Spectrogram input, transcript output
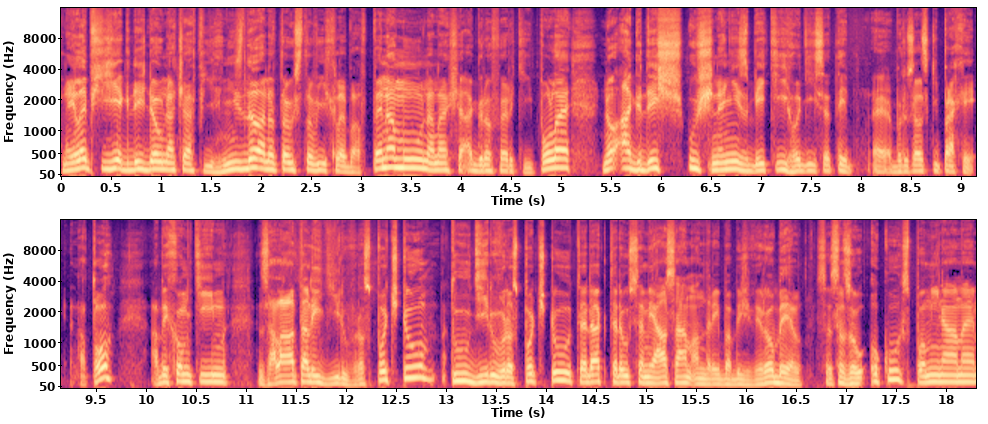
nejlepší je, když jdou na čapí hnízdo a na toustový chleba v Penamu, na naše agrofertí pole. No a když už není zbytí, hodí se ty eh, bruselský prachy na to, abychom tím zalátali díru v rozpočtu. Tu díru v rozpočtu, teda, kterou jsem já sám Andrej Babiš vyrobil. Se slzou oku vzpomínáme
